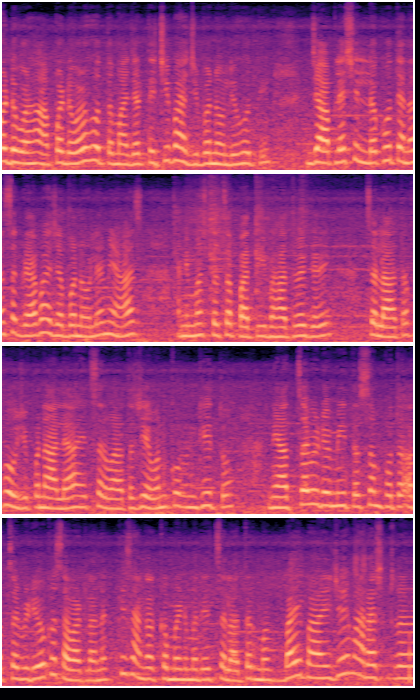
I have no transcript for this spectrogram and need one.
पडवळ हां पडवळ होतं माझ्यात. त्याची भाजी बनवली होती. ज्या आपल्या शिल्लक होत्या ना सगळ्या भाज्या बनवल्या मी आज. आणि मस्त चपाती भात वगैरे. चला आता फौजी पण आल्या आहेत. सर्व आता जेवण करून घेतो. आणि आजचा व्हिडिओ मी इथं संपवतो. आजचा व्हिडिओ कसा वाटला नक्की सांगा कमेंटमध्ये. चला तर मग बाय बाय. जय महाराष्ट्र.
